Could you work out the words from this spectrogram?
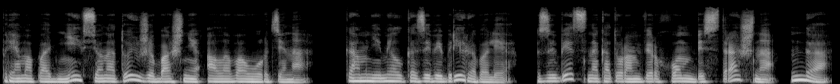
прямо под ней, все на той же башне Алого Ордена. Камни мелко завибрировали, зубец, на котором верхом бесстрашно, да,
